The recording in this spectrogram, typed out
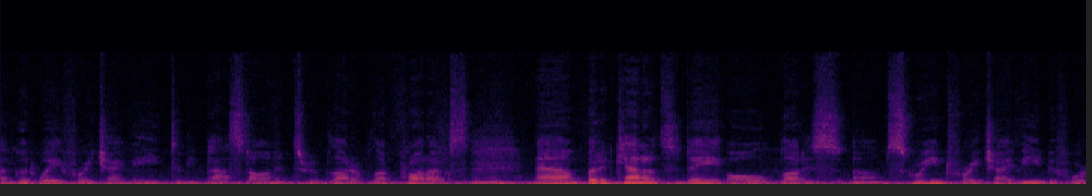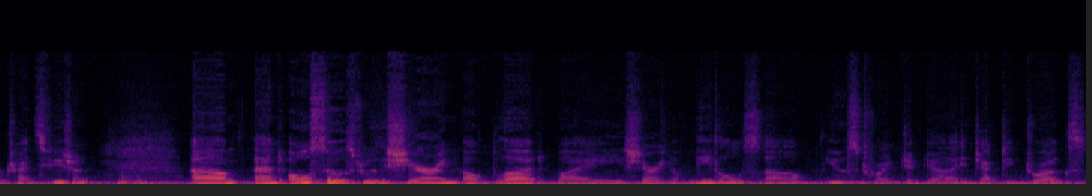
a good way for HIV to be passed on and through blood or blood products. Mm-hmm. Um, but in Canada today, all blood is um, screened for HIV before transfusion. Mm-hmm. Um, and also through the sharing of blood by sharing of needles um, used for inje- uh, injecting drugs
